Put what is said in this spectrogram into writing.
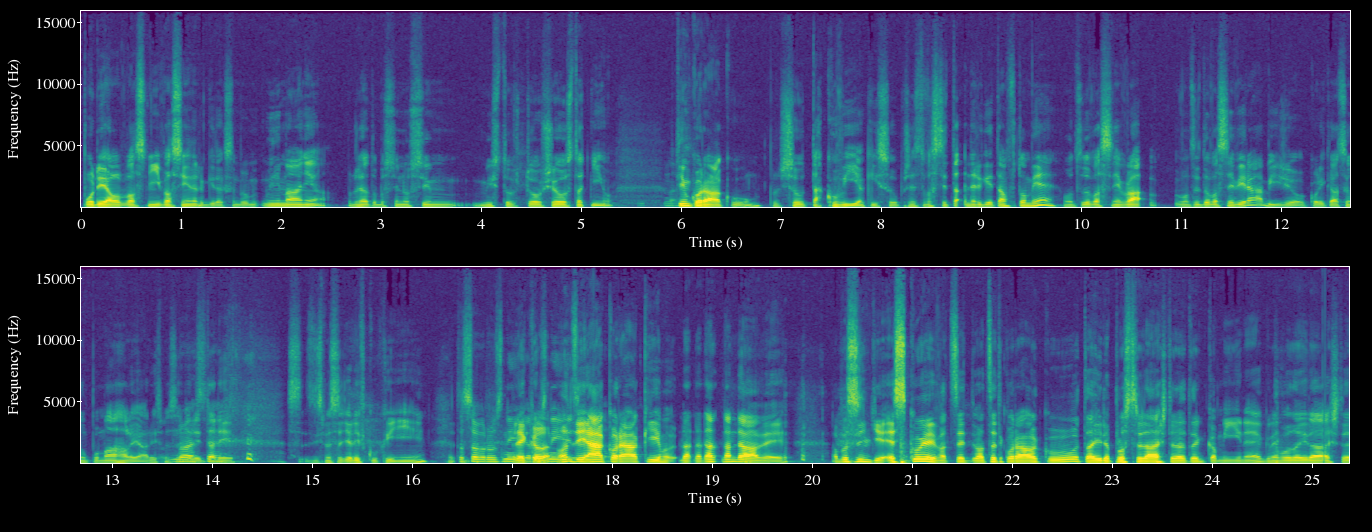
podjal vlastní, vlastní energii, tak jsem byl minimálně já. Protože já to prostě nosím místo toho všeho ostatního. Tým korákům, proč jsou takový, jaký jsou, protože vlastně ta energie tam v tom je. On si to vlastně, vlá, on si to vlastně vyrábí, že jo. Kolikrát jsem mu pomáhal já, když jsme No seděli jasně. tady, když jsme seděli v kuchyni. To jsou různý, Řekl, různý Honzi, na koráky, na, na, nandávej. A prosím tě, Esko je 20, 20 korálků, tady doprostřed dáš teda ten kamínek, nebo tady dáš ten,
